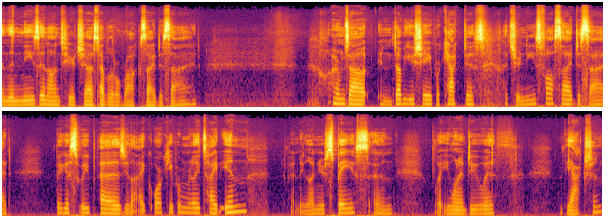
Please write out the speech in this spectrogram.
and then knees in onto your chest, have a little rock side to side. Arms out in W shape or cactus. Let your knees fall side to side. Big a sweep as you like, or keep them really tight in, depending on your space and what you want to do with the action.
